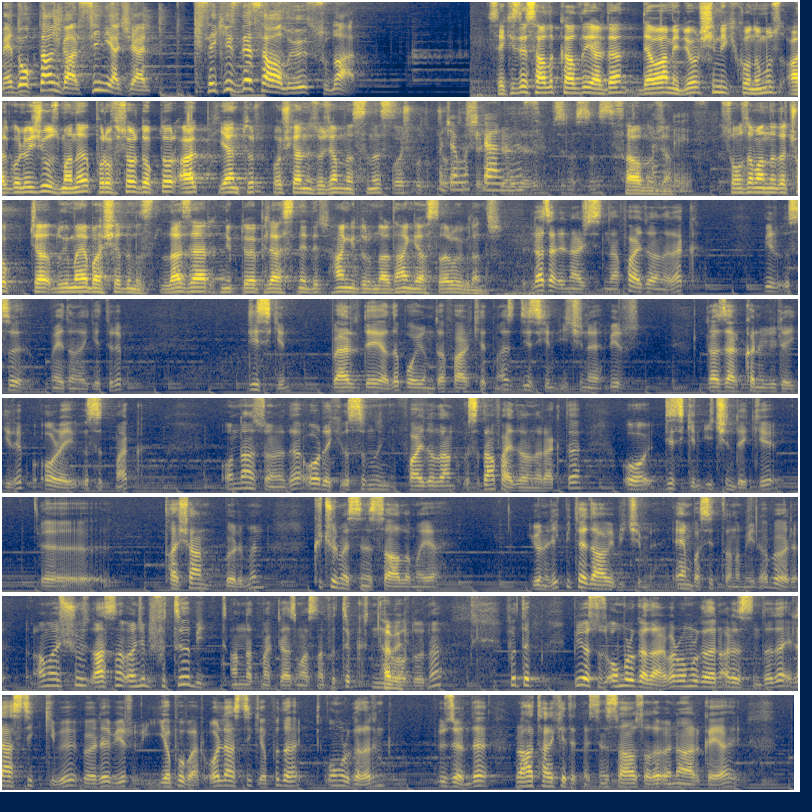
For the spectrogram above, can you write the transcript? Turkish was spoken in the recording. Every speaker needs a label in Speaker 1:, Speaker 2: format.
Speaker 1: Medok'tan Garcinia Gel 8'de sağlığı sunar.
Speaker 2: 8'de sağlık kaldığı yerden devam ediyor. Şimdiki konumuz algoloji uzmanı Profesör Doktor Alp Yentur. Hoş geldiniz hocam. Nasılsınız?
Speaker 3: Hoş bulduk. Çok
Speaker 4: Hocam hoş
Speaker 3: teşekkür
Speaker 4: geldiniz.
Speaker 3: ederim. Siz nasılsınız?
Speaker 2: Sağ olun hocam. Son zamanlarda çokça duymaya başladığımız lazer nükleoplasti nedir? Hangi durumlarda hangi hastalara uygulanır?
Speaker 3: Lazer enerjisinden faydalanarak bir ısı meydana getirip diskin belde ya da boyunda fark etmez diskin içine bir lazer kanülüyle girip orayı ısıtmak. Ondan sonra da oradaki ısının faydalan ısıdan faydalanarak da o diskin içindeki e, taşan bölümün küçülmesini sağlamaya yönelik bir tedavi biçimi. En basit tanımıyla böyle. Ama şu aslında önce bir fıtığı bir anlatmak lazım aslında fıtık ne
Speaker 2: Tabii.
Speaker 3: olduğunu. Fıtık biliyorsunuz omurgalar var. Omurgaların arasında da elastik gibi böyle bir yapı var. O lastik yapı da omurgaların üzerinde rahat hareket etmesini sağa sola öne arkaya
